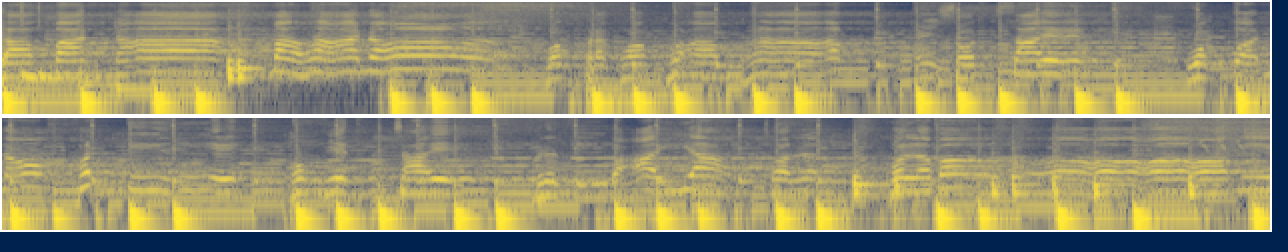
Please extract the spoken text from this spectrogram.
จากบ้านนามาหาน้องหวังประคองความรักให้สดใสหวังว่าน้องคนดีคงเห็นใจหรือตีว่ายากชนคนละบ่มี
